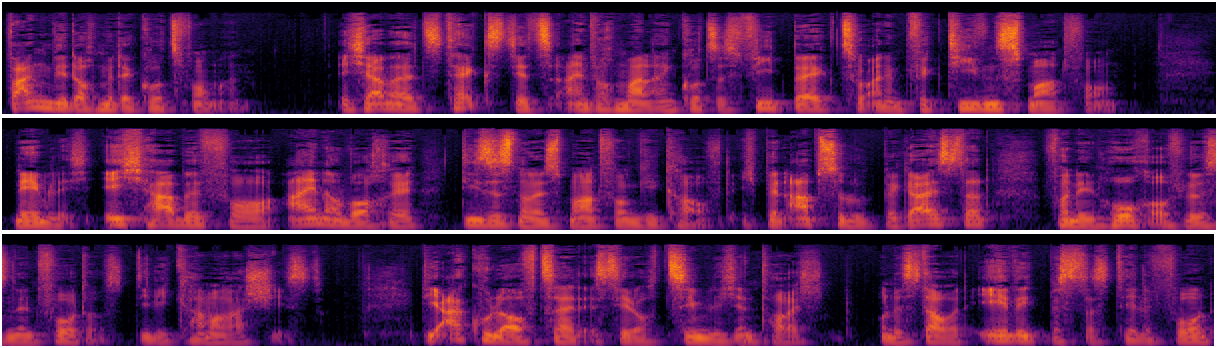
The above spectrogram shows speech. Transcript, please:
Fangen wir doch mit der Kurzform an. Ich habe als Text jetzt einfach mal ein kurzes Feedback zu einem fiktiven Smartphone. Nämlich, ich habe vor einer Woche dieses neue Smartphone gekauft. Ich bin absolut begeistert von den hochauflösenden Fotos, die die Kamera schießt. Die Akkulaufzeit ist jedoch ziemlich enttäuschend und es dauert ewig, bis das Telefon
